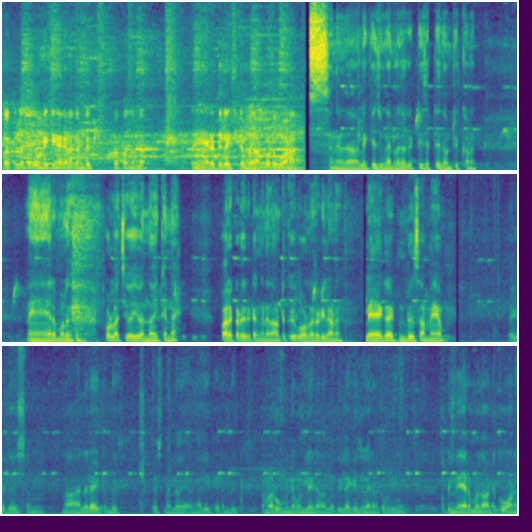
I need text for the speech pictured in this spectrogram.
കുഴപ്പമില്ലാത്ത ക്വാണ്ടിറ്റിയും കാര്യങ്ങളൊക്കെ ഉണ്ട്. കുഴപ്പമൊന്നുമില്ല. നേരെ ഇത് കഴിച്ചിട്ട് നമ്മൾ പോകണം അങ്ങനെ ലഗേജും കാര്യങ്ങളൊക്കെ കെട്ടി സെറ്റ് ചെയ്തുകൊണ്ടിരിക്കുകയാണ്. നേരെ നമ്മൾ പൊള്ളാച്ചി വഴി വന്ന വഴിക്ക് തന്നെ പാലക്കാട് കയറിയിട്ട് അങ്ങനെ നാട്ടിലേക്ക് പോകുന്ന റെഡിയിലാണ്. ലേഗായിട്ടുണ്ട് സമയം. ഏകദേശം നാലര ആയിട്ടുണ്ട്. അത്യാവശ്യം നല്ല ഇറങ്ങാൻ ലേറ്റ് ആയിട്ടുണ്ട്. നമ്മളെ റൂമിന്റെ മുന്നിലേക്കാണുള്ളത് ലഗേജും കാര്യങ്ങളൊക്കെ ഇവിടെ അപ്പം നേരെ നമ്മൾ നാട്ടിൽ പോവാണ്.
